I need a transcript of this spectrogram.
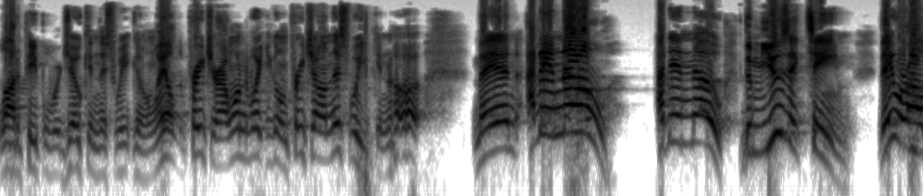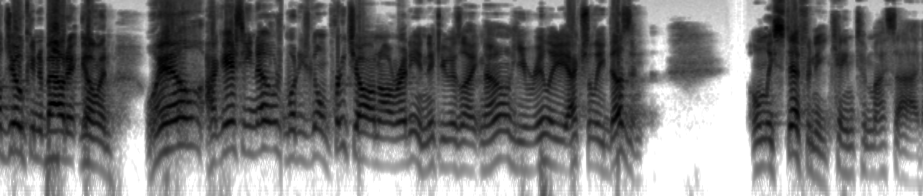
A lot of people were joking this week going, well, the preacher, I wonder what you're going to preach on this week. And, oh, man, I didn't know. I didn't know. The music team, they were all joking about it going, well, I guess he knows what he's going to preach on already. And Nikki was like, no, he really actually doesn't. Only Stephanie came to my side,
